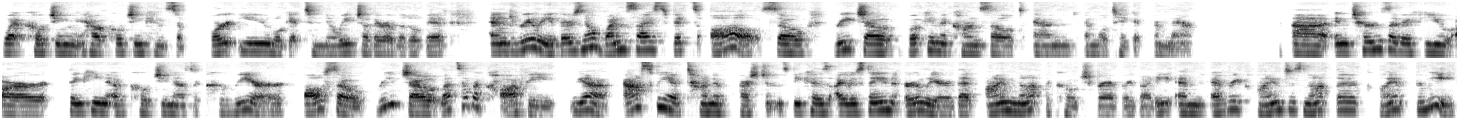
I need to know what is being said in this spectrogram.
what coaching, how coaching can support you. We'll get to know each other a little bit. And really, there's no one size fits all. So reach out, book in a consult, and, and we'll take it from there. Uh, in terms of if you are thinking of coaching as a career, also reach out. Let's have a coffee. Yeah, ask me a ton of questions because I was saying earlier that I'm not the coach for everybody, and every client is not the client for me.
